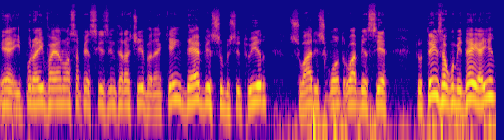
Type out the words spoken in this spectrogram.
É, e por aí vai a nossa pesquisa interativa, né? Quem deve substituir Soares contra o ABC? Tu tens alguma ideia aí?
